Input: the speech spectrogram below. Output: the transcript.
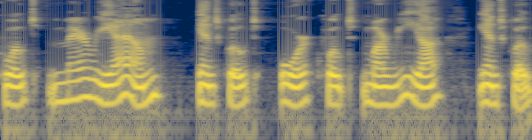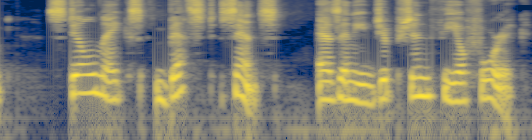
quote, Mariam, end quote, or, quote, Maria, end quote, still makes best sense as an Egyptian theophoric,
